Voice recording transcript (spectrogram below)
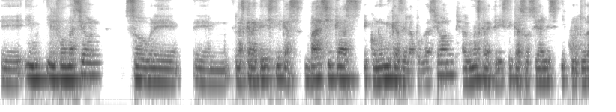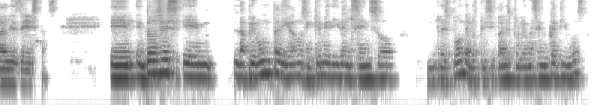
eh, información sobre em, las características básicas económicas de la población, algunas características sociales y culturales de estas. Eh, entonces, em, la pregunta, digamos, en qué medida el censo responde a los principales problemas educativos,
